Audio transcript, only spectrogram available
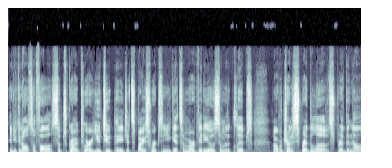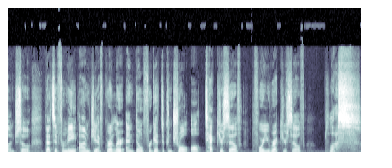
And you can also follow, subscribe to our YouTube page at Spiceworks, and you get some of our videos, some of the clips. Uh, we're trying to spread the love, spread the knowledge. So that's it for me. I'm Jeff Gretler, and don't forget to Control Alt Tech yourself before you wreck yourself. Plus.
